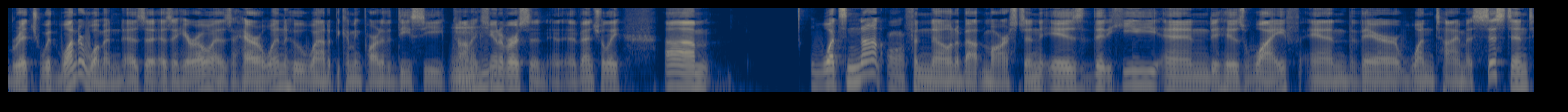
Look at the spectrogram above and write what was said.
rich with Wonder Woman as a, as a hero, as a heroine, who wound up becoming part of the DC Comics universe and, and eventually. Um, what's not often known about Marston is that he and his wife and their one time assistant,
